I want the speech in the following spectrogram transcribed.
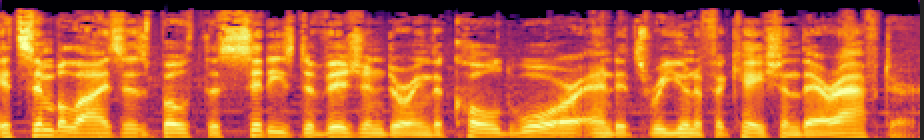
It symbolizes both the city's division during the Cold War and its reunification thereafter.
